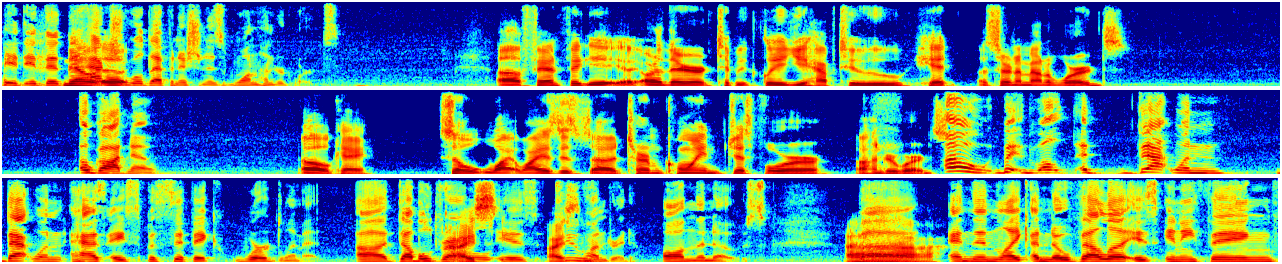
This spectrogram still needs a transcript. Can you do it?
it, it, the, Now, the uh, actual definition is 100 words uh, fanfic. Are there typically you have to hit a certain amount of words? oh god no Oh, okay. So why why is this uh, term coined just for hundred words? Oh, but well, uh, that one that one has a specific word limit. Uh, double drabble is two hundred on the nose. But- ah, and then like a novella is anything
